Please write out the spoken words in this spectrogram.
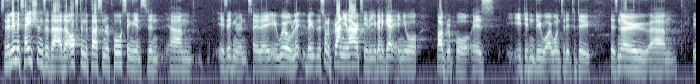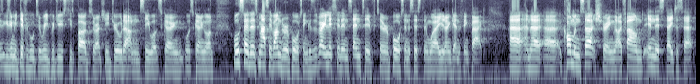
So the limitations of that are that often the person reporting the incident um, is ignorant, so they, it will, the, the, sort of granularity that you're going to get in your bug report is it didn't do what I wanted it to do. There's no, um, it's going to be difficult to reproduce these bugs or actually drill down and see what's going, what's going on. Also, there's massive underreporting because there's very little incentive to report in a system where you don't get anything back. Uh, and a, a, common search string that I found in this data set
